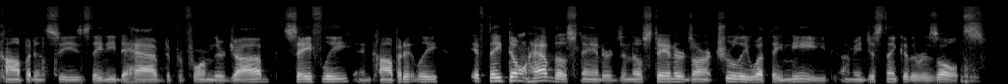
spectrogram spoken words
competencies they need to have to perform their job safely and competently. If they don't have those standards and those standards aren't truly what they need i mean just think of the results.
